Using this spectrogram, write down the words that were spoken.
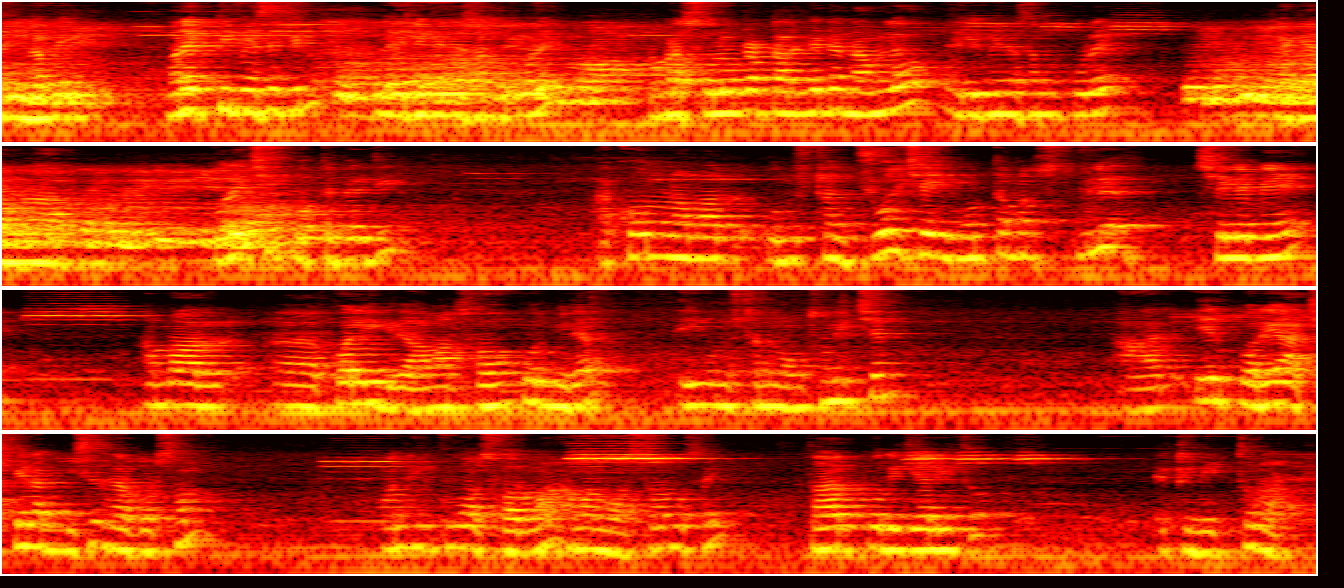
সেইভাবেই অনেক টিম এসেছিল এলিমিনেশন করে। আমরা ষোলোটা টার্গেটে নামলেও এলিমিনেশন করে তাকে আমরা করেছি, করতে পেরেছি। এখন আমার অনুষ্ঠান চলছে এই মুহূর্তে। আমার স্কুলের ছেলে মেয়ে, আমার কলিগরা আমার সহকর্মীরা এই অনুষ্ঠানে অংশ নিচ্ছেন। আর এরপরে আজকের এক বিশেষ আকর্ষণ অনিল কুমার শর্মা, আমার মাস্টারমশাই, তার পরিচালিত একটি নৃত্যনাট্য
